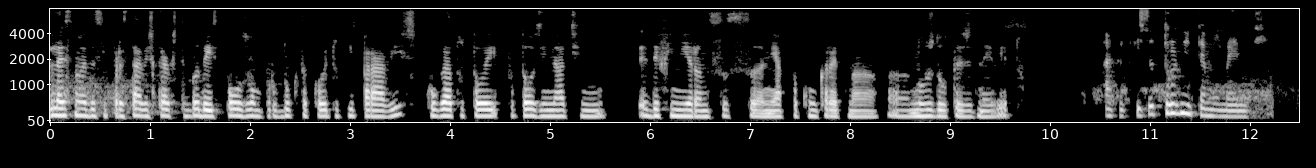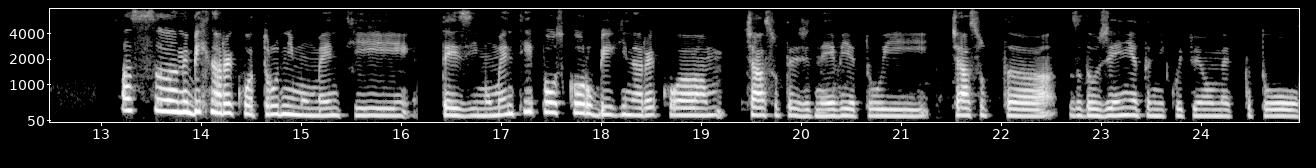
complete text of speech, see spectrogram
лесно е да си представиш как ще бъде използван продукта, който ти правиш, когато той по този начин е дефиниран с някаква конкретна нужда от ежедневието. А какви са трудните моменти? Аз не бих нарекла трудни моменти тези моменти, по-скоро бих ги нарекла част от ежедневието и част от задълженията ни, които имаме като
